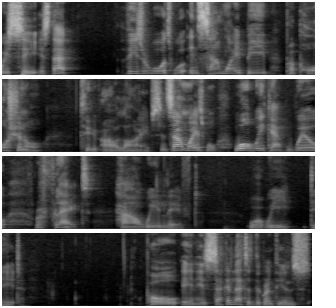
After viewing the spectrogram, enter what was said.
we see is that these rewards will in some way be proportional to our lives. In some ways, will, what we get will reflect how we lived, what we did. Paul, in his second letter to the Corinthians,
